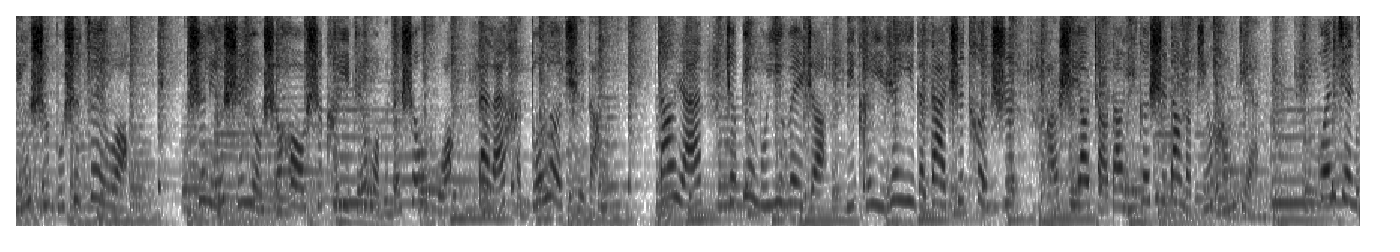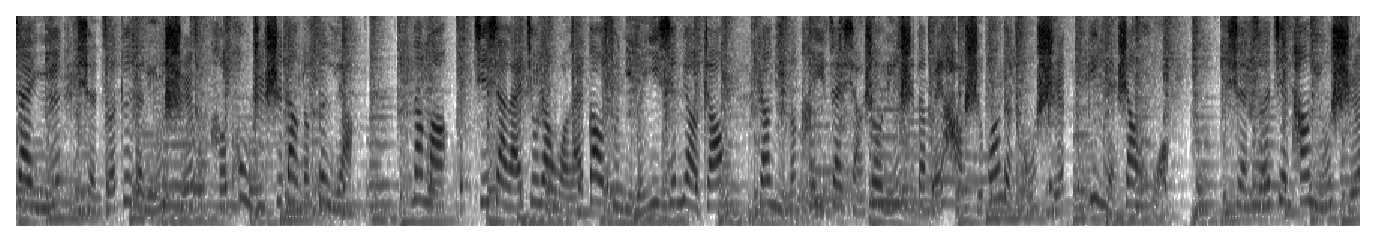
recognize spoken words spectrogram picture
零食不是罪恶，吃零食有时候是可以给我们的生活带来很多乐趣的。当然，这并不意味着你可以任意的大吃特吃，而是要找到一个适当的平衡点。关键在于选择对的零食和控制适当的分量。那么，接下来就让我来告诉你们一些妙招，让你们可以在享受零食的美好时光的同时，避免上火。选择健康零食，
